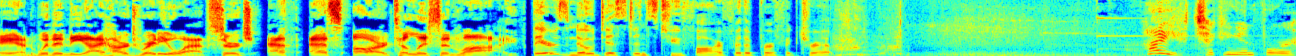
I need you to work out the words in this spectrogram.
And within the iHeartRadio app, search FSR to listen live. There's no distance too far for the perfect trip. Hi, checking in for.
